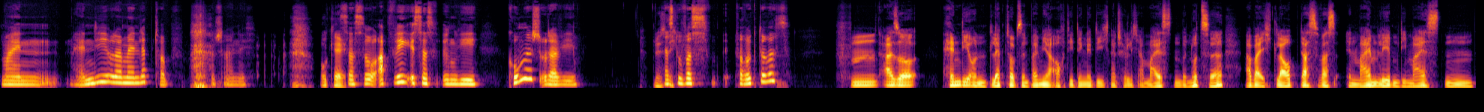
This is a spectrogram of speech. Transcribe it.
mein Handy oder mein Laptop wahrscheinlich. okay. Ist das so abwegig? Ist das irgendwie komisch oder wie? Hast nicht. du was Verrückteres? Mm, also Handy und Laptop sind bei mir auch die Dinge, die ich natürlich am meisten benutze. Aber ich glaube, das, was in meinem Leben die meisten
